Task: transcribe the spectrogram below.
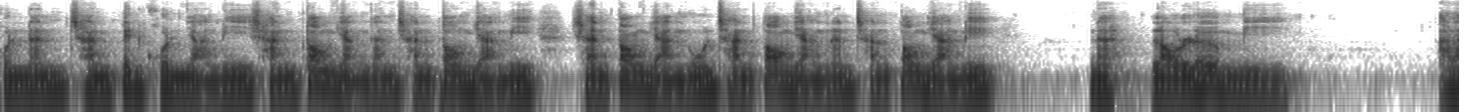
คนนั้น ฉันเป็นคนอย่างนี้ ฉันต้องอย่างนั้น ฉันต้องอย่างนี้ ฉันต้องอย่างนู้น ฉันต้องอย่างนั้น ฉันต้องอย่างนี้นะ เราเริ่มมีอะไร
